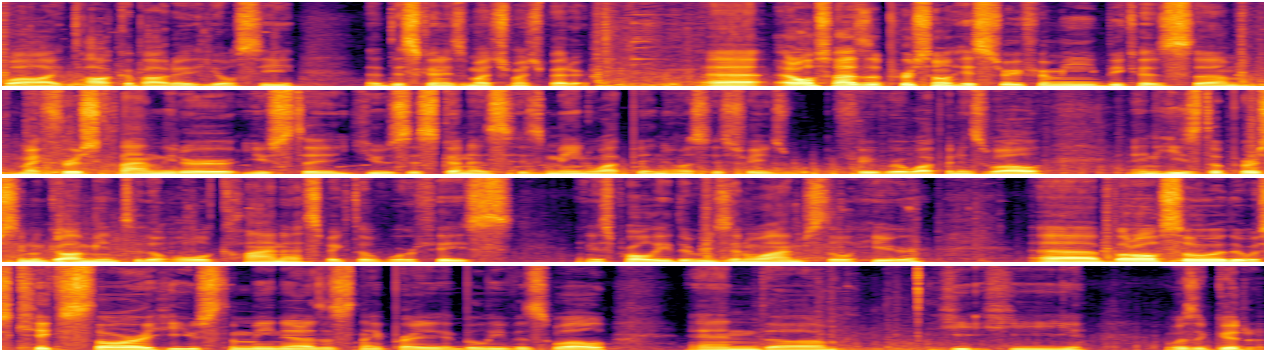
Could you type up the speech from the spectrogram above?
while I talk about it, you'll see that this gun is much much better. Uh, it also has a personal history for me because um, my first clan leader used to use this gun as his main weapon. It was his favorite weapon as well, and he's the person who got me into the whole clan aspect of Warface and is probably the reason why I'm still here. Uh, but also there was Kickstar, he used to main as a sniper I believe as well, and um, he, he was a good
